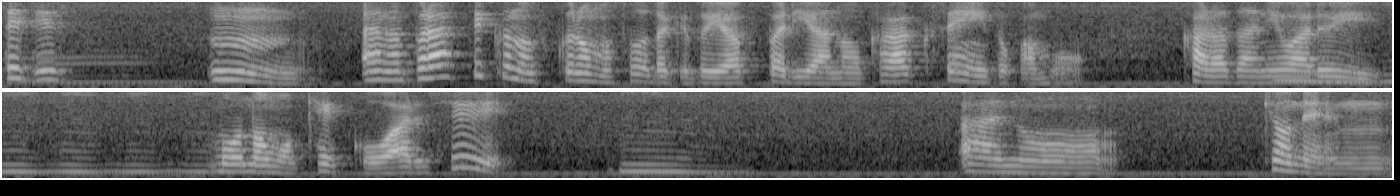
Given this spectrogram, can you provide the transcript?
で実うん。あのプラスチックの袋もそうだけどやっぱりあの化学繊維とかも体に悪いものも結構あるしうんあの去年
